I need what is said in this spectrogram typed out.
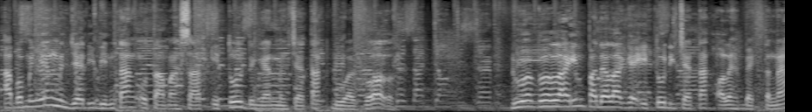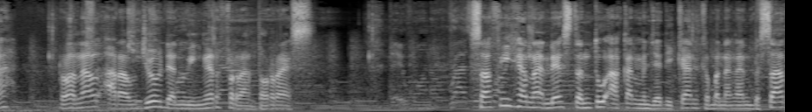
Aubameyang menjadi bintang utama saat itu dengan mencetak dua gol. Dua gol lain pada laga itu dicetak oleh bek tengah, Ronald Araujo dan winger Ferran Torres. Xavi Hernandez tentu akan menjadikan kemenangan besar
